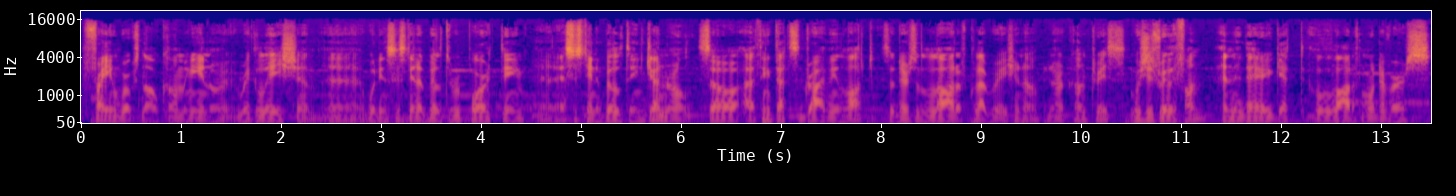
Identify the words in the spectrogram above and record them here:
frameworks now coming in or regulation uh, within sustainability reporting and sustainability in general. So I think that's driving a lot. So there's a lot of collaboration now in our countries, which is really fun. And there you get a lot of more diverse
